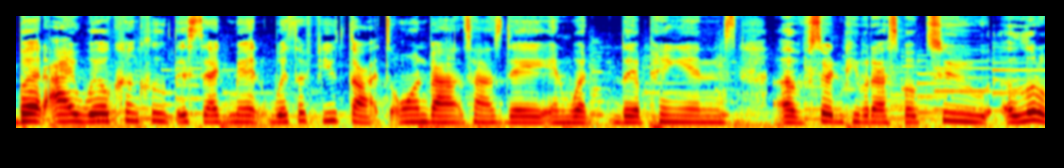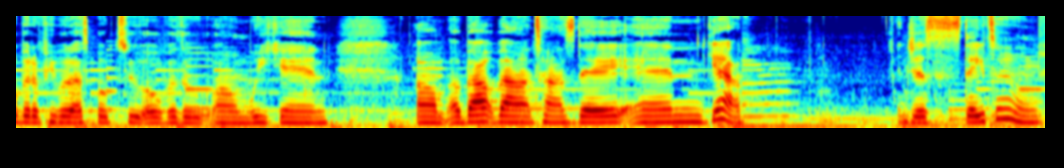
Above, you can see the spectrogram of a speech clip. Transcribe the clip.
But I will conclude this segment with a few thoughts on Valentine's Day and what the opinions of certain people that I spoke to, a little bit of people that I spoke to over the um, weekend um, about Valentine's Day. And yeah, just stay tuned.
